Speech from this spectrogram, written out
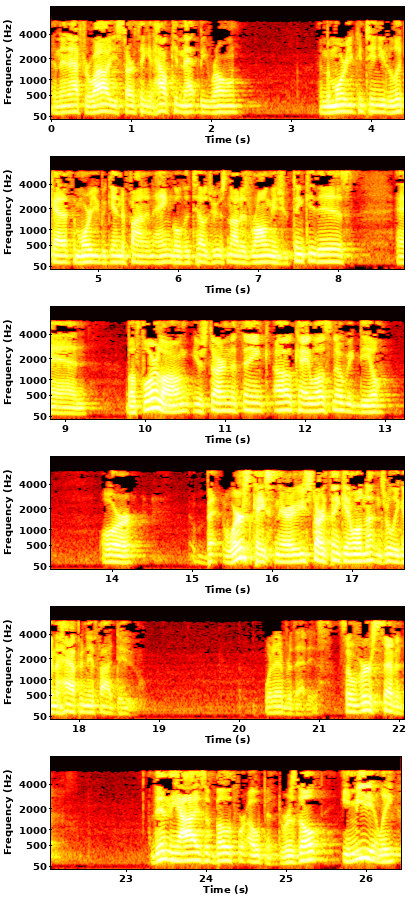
And then after a while, you start thinking, how can that be wrong? And the more you continue to look at it, the more you begin to find an angle that tells you it's not as wrong as you think it is. And before long, you're starting to think, okay, well, it's no big deal. Or worst case scenario, you start thinking, well, nothing's really going to happen if I do. Whatever that is. So verse 7. Then the eyes of both were opened. The result immediately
